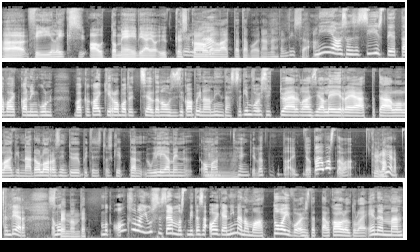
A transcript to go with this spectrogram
Uh, Felix auttoi Meiviä jo ykköskaudella, että tätä voidaan nähdä lisää. Niin, ja olisihan se siisti, että vaikka, niin kun, vaikka kaikki robotit sieltä nousisi kapinaan, niin tässäkin voi syttyä erilaisia leirejä, että täällä ollaankin nämä Doloresin tyypit ja sitten olisikin tämän Williamin omat mm. henkilöt tai jotain vastaavaa. Kyllä. En tiedä, en tiedä. Mut, Spennante. mut onko sulla Jussi semmoista, mitä sä oikein nimenomaan toivoisit, että tällä kaudella tulee enemmän,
